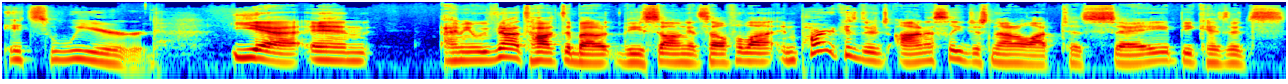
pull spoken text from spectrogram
it's weird. Yeah, and I mean we've not talked about the song itself a lot, in part because there's honestly just not a lot to say because it's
